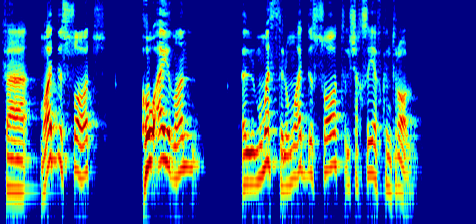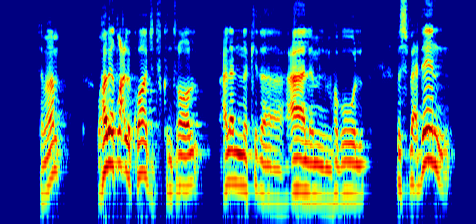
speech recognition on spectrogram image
فمؤدي الصوت هو أيضا الممثل ومؤدي الصوت الشخصيه في Control. تمام؟ وهذا يطلع لك واجد في Control على إنه كذا عالم مهبول بس بعدين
